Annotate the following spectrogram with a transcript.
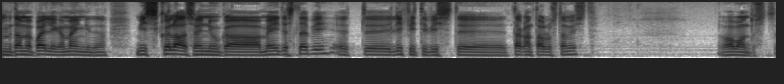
me tahame palliga mängida, mis kõlas, on ju ka meediast läbi, et lihviti vist tagant alustamist. vabandust,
